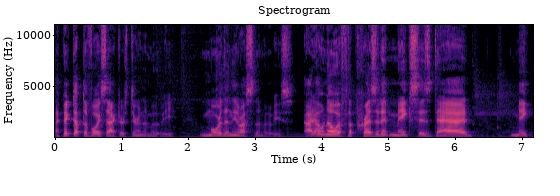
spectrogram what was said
I picked up the voice actors during the movie more than the rest of the movies. I don't know if the president makes his dad make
